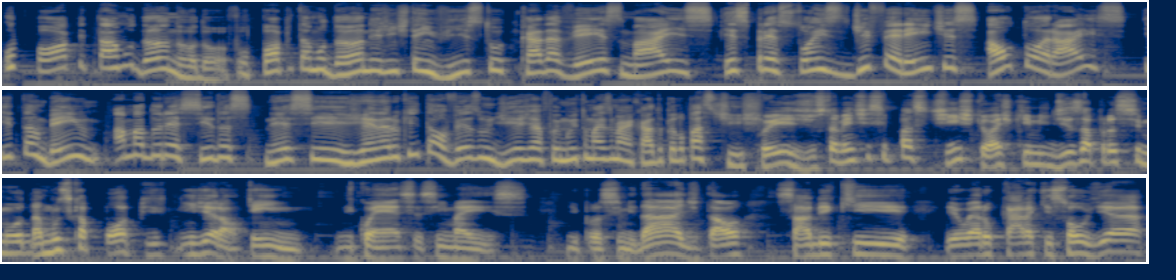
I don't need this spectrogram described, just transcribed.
o pop tá mudando, Rodolfo. O pop tá mudando e a gente tem visto cada vez mais expressões diferentes, autorais e também amadurecidas nesse gênero que talvez um dia já foi muito mais marcado pelo pastiche. Foi justamente justamente esse pastiche que eu acho que me desaproximou da música pop em geral. Quem me conhece assim mais de proximidade e tal, sabe que eu era o cara que só ouvia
